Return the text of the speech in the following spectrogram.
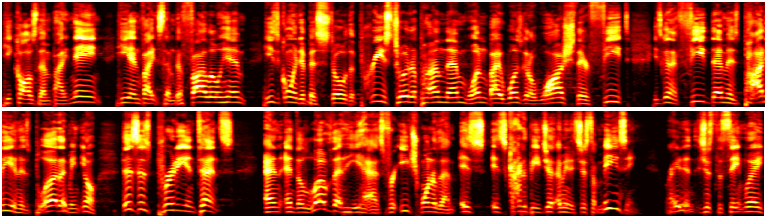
He calls them by name. He invites them to follow him. He's going to bestow the priesthood upon them one by one. He's going to wash their feet. He's going to feed them his body and his blood. I mean, you know, this is pretty intense. And and the love that he has for each one of them is is got to be just I mean, it's just amazing right? And it's just the same way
